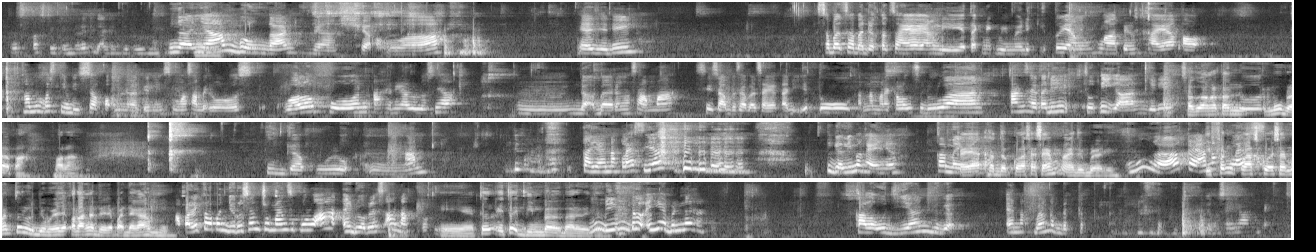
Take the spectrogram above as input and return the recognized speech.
Terus pas didengerin nggak ada judulnya. nggak nyambung kan ya Allah ya jadi sahabat-sahabat dekat saya yang di teknik biomedik itu yang ngelatin saya kalau kamu pasti bisa kok ngeliatin ini semua sampai lulus walaupun akhirnya lulusnya hmm, nggak bareng sama si sahabat-sahabat saya tadi itu karena mereka lulus duluan kan saya tadi cuti kan jadi Satu angkatan mundur. kamu berapa orang? 36 kayak anak les ya 35 kayaknya kan Kayak yang- satu kelas SMA itu berarti. enggak kayak anak Even les kelasku SMA tuh lebih banyak orangnya daripada kamu. apalagi kalau penjurusan cuma 10 a- eh 12 anak tuh Iya, itu itu bimbel baru itu. Bimbel iya bener kalau ujian juga enak banget deket.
